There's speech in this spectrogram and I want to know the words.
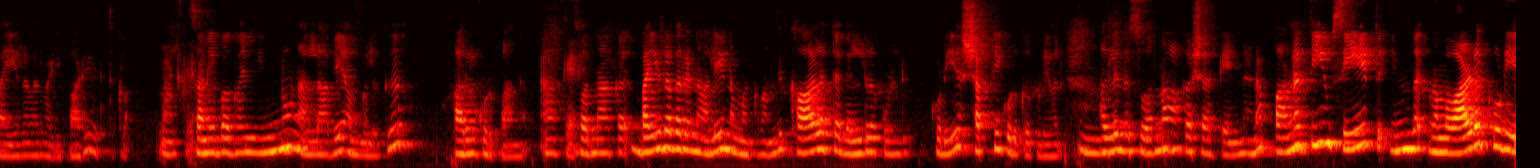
பைரவர் வழிபாடு எடுத்துக்கலாம். சனி பகவான் இன்னும் நல்லாவே அவங்களுக்கு அருள் கொடுப்பாங்க. சொன்னாக்க பைரவர்னாலே நமக்கு வந்து காலத்தை வெல்ற கூடிய சக்தி கொடுக்கக்கூடியவர். அதில் இந்த ஸ்வர்ண ஆகாஷாக்கு என்னன்னா பணத்தையும் சேர்த்து இந்த நம்ம வாழக்கூடிய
